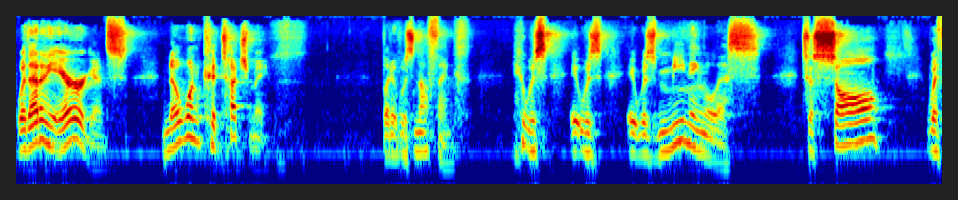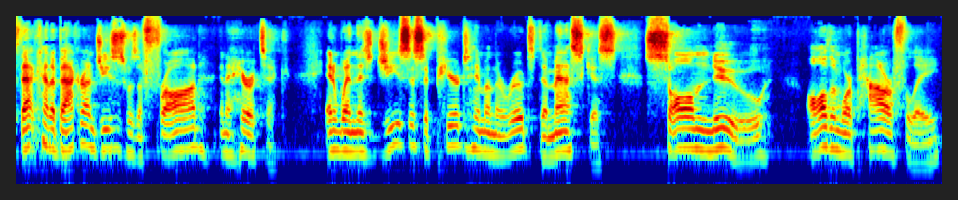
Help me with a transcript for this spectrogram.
without any arrogance, No one could touch me, but it was nothing. It was, it was, it was meaningless. To Saul, with that kind of background, Jesus was a fraud and a heretic. And when this Jesus appeared to him on the road to Damascus, Saul knew all the more powerfully,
